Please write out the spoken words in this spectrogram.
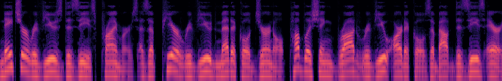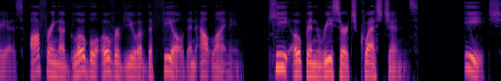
Nature Reviews Disease Primers is a peer-reviewed medical journal publishing broad review articles about disease areas, offering a global overview of the field and outlining key open research questions. Each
